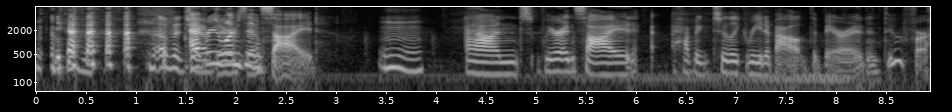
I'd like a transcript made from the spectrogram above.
of, a, of a chapter, everyone's so. inside. Mm. And we're inside having to like read about the Baron and Thufir.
